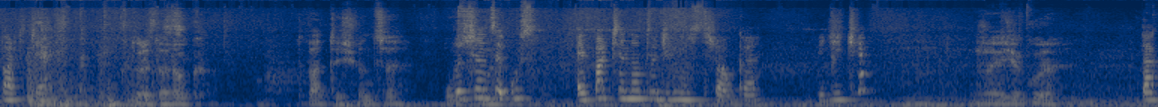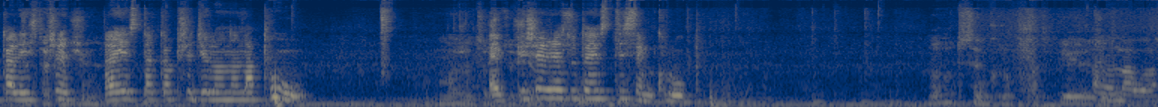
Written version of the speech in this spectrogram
Patrzcie. Który to rok? 2008. 2008. Ej, patrzcie na tą dziwną strzałkę. Widzicie? Że jedzie w górę. Tak, ale jest, jest takie prze... dziwne. ale jest taka przedzielona na pół. Może coś Ej, tu pisze, się... że tutaj jest ThyssenKrupp, No, no ThyssenKrupp. A, ty- co ale to- mała.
